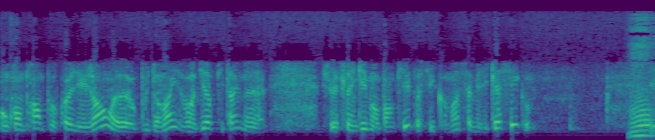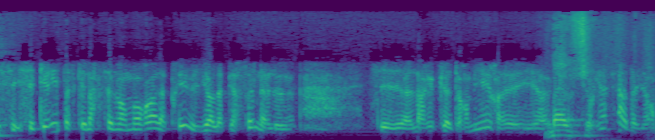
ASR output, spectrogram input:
on, comprend pourquoi les gens, euh, au bout d'un moment, ils vont dire, putain, je vais flinguer mon banquier parce qu'il commence à me les casser, quoi. Mmh. C'est terrible parce que l'harcèlement moral, après, je veux dire, la personne, elle, elle n'arrive plus à dormir et elle bah, ne peut rien faire d'ailleurs.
